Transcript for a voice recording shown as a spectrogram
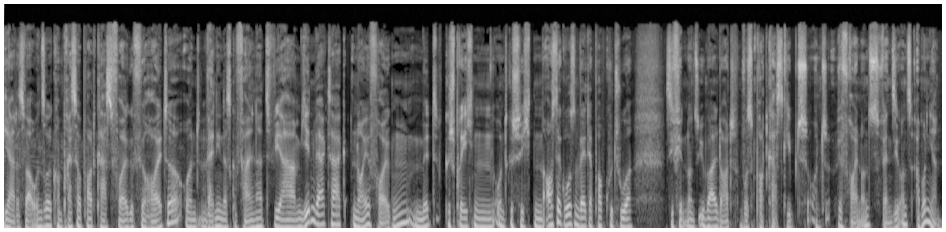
Ja, das war unsere Kompressor-Podcast-Folge für heute. Und wenn Ihnen das gefallen hat, wir haben jeden Werktag neue Folgen mit Gesprächen und Geschichten aus der großen Welt der Popkultur. Sie finden uns überall dort, wo es Podcasts gibt. Und wir freuen uns, wenn Sie uns abonnieren.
